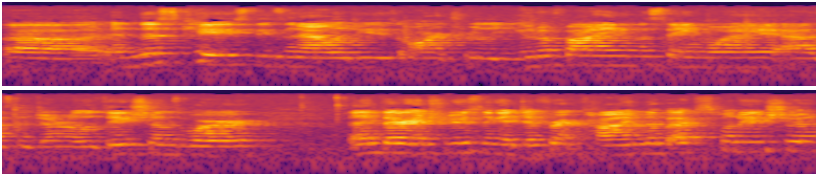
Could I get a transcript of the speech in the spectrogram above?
uh, in this case, these analogies aren't really unifying in the same way as the generalizations where I think they're introducing a different kind of explanation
